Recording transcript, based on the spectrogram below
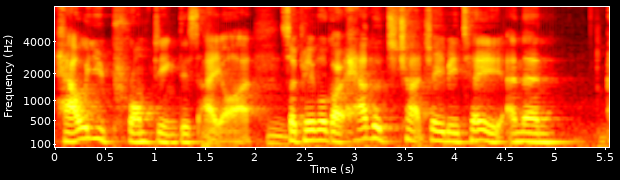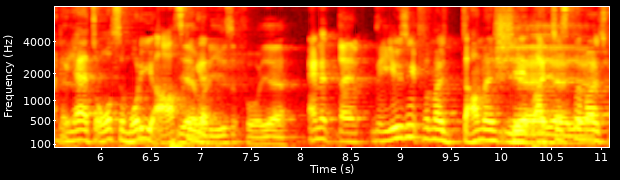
how are you prompting this AI? Hmm. So people go, how good's ChatGPT? And then I go, yeah, it's awesome. What are you asking? Yeah, what it? do you use it for? Yeah. and it, they're, they're using it for the most dumbest shit, Yeah, like yeah, just the most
